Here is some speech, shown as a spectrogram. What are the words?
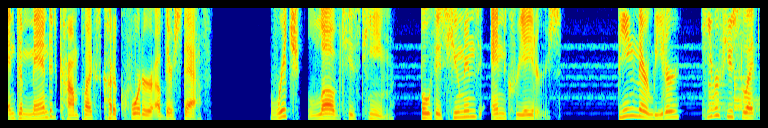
and demanded Complex cut a quarter of their staff. Rich loved his team, both as humans and creators. Being their leader, he refused to let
